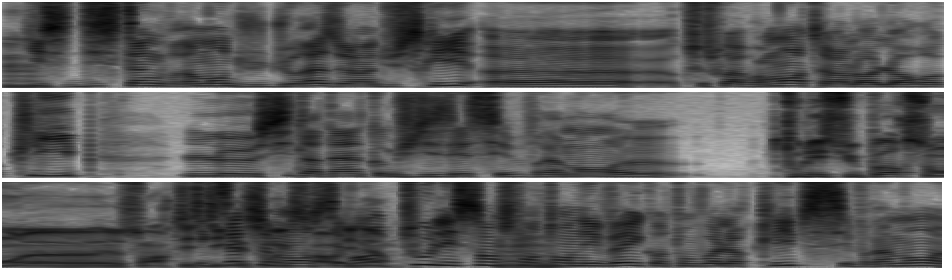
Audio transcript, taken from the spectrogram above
Mhm. qui se distingue vraiment du, du reste de l'industrie, euh, que ce soit vraiment à travers leurs leur clips, le site internet, comme je disais, c'est vraiment euh, Tous les supports sont, sont artistiques et sont exactement, c'est extraordinaires. vraiment tous les sens sont Mhm. en éveil quand on voit leurs clips. C'est vraiment,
